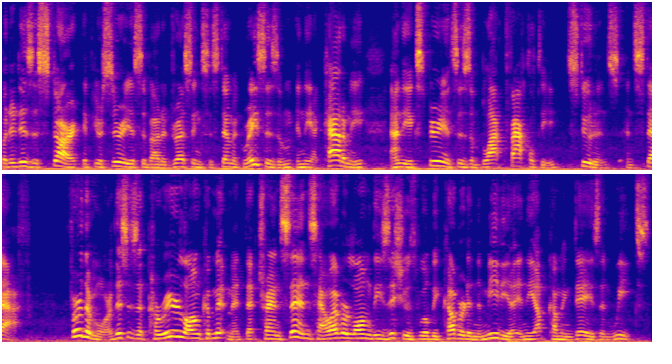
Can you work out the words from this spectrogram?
but it is a start if you're serious about addressing systemic racism in the academy and the experiences of black faculty, students, and staff. Furthermore, this is a career long commitment that transcends however long these issues will be covered in the media in the upcoming days and weeks.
